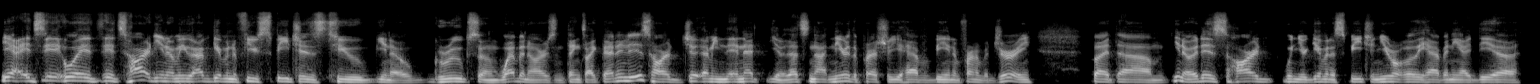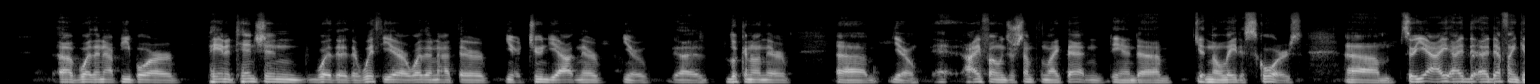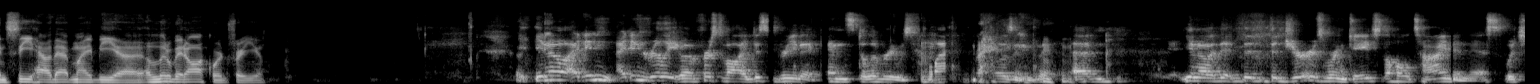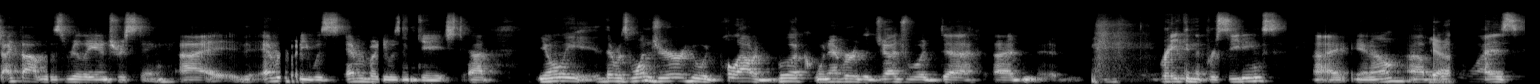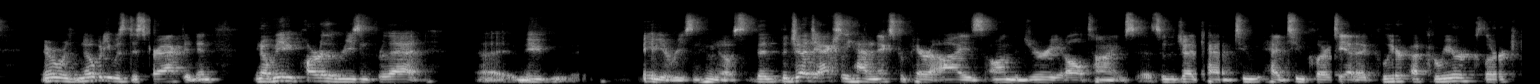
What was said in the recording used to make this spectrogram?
Yeah, it's it, it's hard. You know, I mean, I've given a few speeches to you know groups and webinars and things like that, and it is hard. I mean, and that you know that's not near the pressure you have of being in front of a jury, but um, you know, it is hard when you're giving a speech and you don't really have any idea of whether or not people are paying attention, whether they're with you or whether or not they're you know tuned you out and they're you know uh, looking on their um, you know iPhones or something like that, and and um, getting the latest scores. Um, so yeah, I, I, I, definitely can see how that might be a, a, little bit awkward for you. You know, I didn't. I didn't really. Well, first of all, I disagree that Ken's delivery was flat closing. But, um, you know, the, the, the, jurors were engaged the whole time in this, which I thought was really interesting. Uh, everybody was everybody was engaged. Uh, the only there was one juror who would pull out a book whenever the judge would uh, uh, break in the proceedings. Uh, you know, uh, but yeah. otherwise there was nobody was distracted, and you know maybe part of the reason for that, uh, maybe maybe a reason, who knows? The the judge actually had an extra pair of eyes on the jury at all times. So the judge had two had two clerks. He had a career a career clerk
